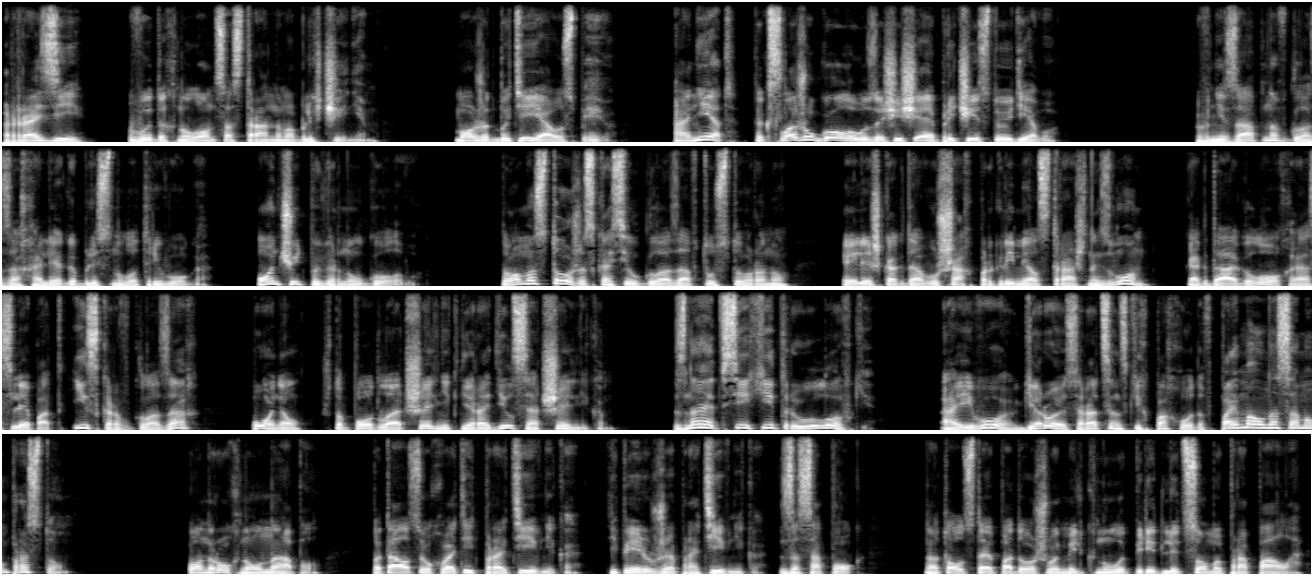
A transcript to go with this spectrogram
"Рази", выдохнул он со странным облегчением. Может быть, и я успею. А нет, так сложу голову, защищая пречистую деву. Внезапно в глазах Олега блеснула тревога. Он чуть повернул голову. Томас тоже скосил глаза в ту сторону, и лишь когда в ушах прогремел страшный звон, когда оглох и ослеп от искр в глазах, понял, что подлый отшельник не родился отшельником, знает все хитрые уловки, а его, героя сарацинских походов, поймал на самом простом. Он рухнул на пол, Пытался ухватить противника, теперь уже противника, за сапог, но толстая подошва мелькнула перед лицом и пропала.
